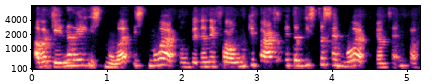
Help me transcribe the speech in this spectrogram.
aber generell ist Mord ist Mord. Und wenn eine Frau umgebracht wird, dann ist das ein Mord, ganz einfach.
